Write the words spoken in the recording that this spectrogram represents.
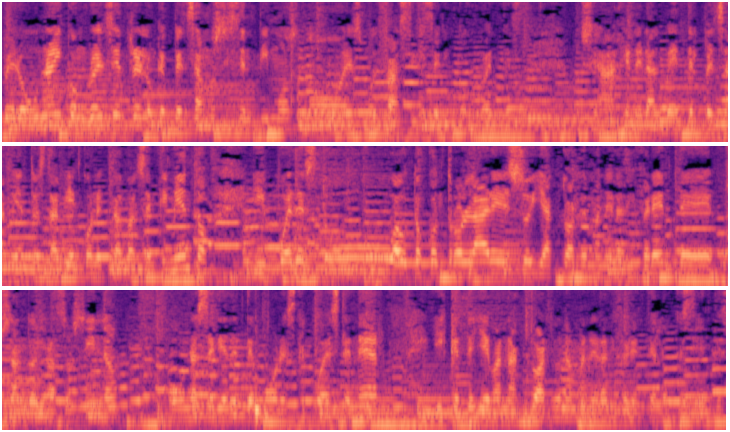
pero una incongruencia entre lo que pensamos y sentimos no es muy fácil ser incongruentes. O sea, generalmente el pensamiento está bien conectado al sentimiento y puedes tú autocontrolar eso y actuar de manera diferente usando el raciocinio o una serie de temores que puedes tener y que te llevan a actuar de una manera diferente a lo que sientes.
